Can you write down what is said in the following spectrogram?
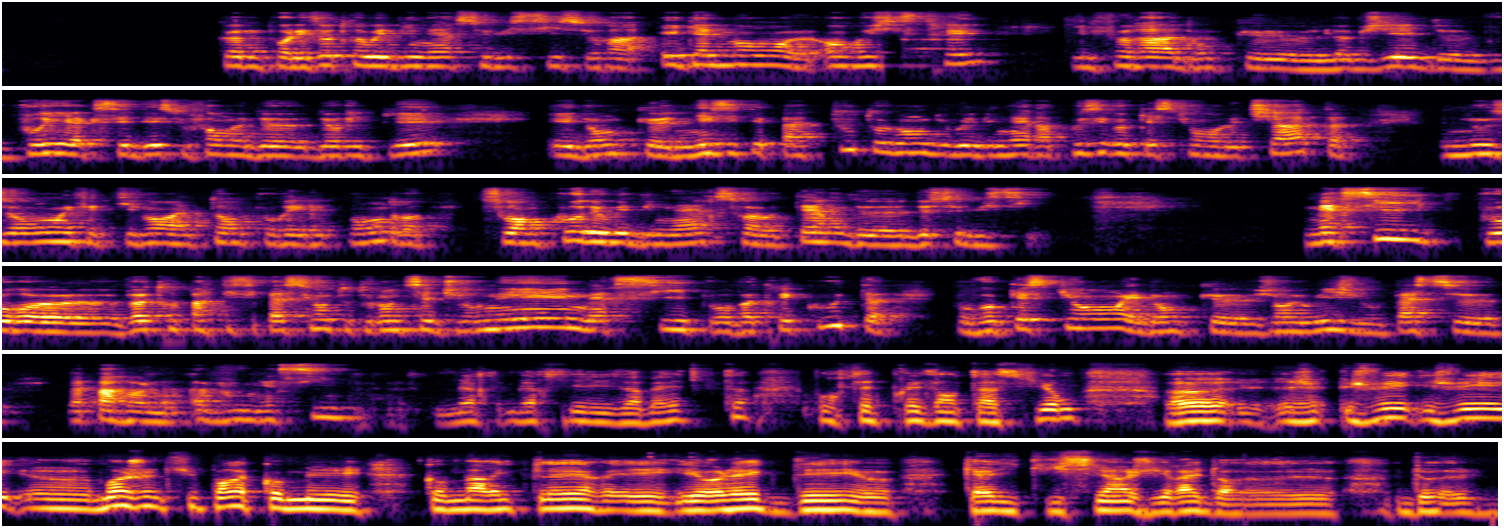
Comme pour les autres webinaires, celui-ci sera également euh, enregistré. Il fera donc euh, l'objet de... Vous pourriez accéder sous forme de, de replay et donc, euh, n'hésitez pas tout au long du webinaire à poser vos questions dans le chat. Nous aurons effectivement un temps pour y répondre, soit en cours de webinaire, soit au terme de, celui-ci. Merci pour euh, votre participation tout au long de cette journée. Merci pour votre écoute, pour vos questions. Et donc, euh, Jean-Louis, je vous passe la parole à vous. Merci. Merci Elisabeth pour cette présentation. Euh, je, vais, je vais, euh, moi, je ne suis pas comme, Marie-Claire et, Oleg des euh, qualiticiens, je de, de,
